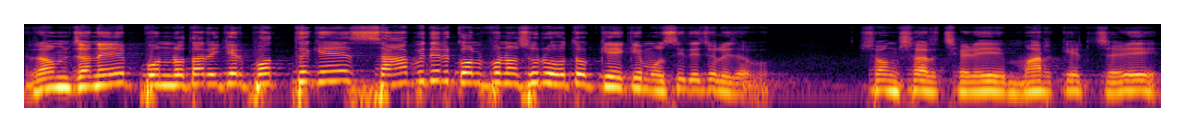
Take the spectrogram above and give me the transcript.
রমজানে পনেরো তারিখের পর থেকে সাহাবিদের কল্পনা শুরু হতো কে কে মসজিদে চলে যাব। সংসার ছেড়ে, মার্কেট ছেড়ে,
